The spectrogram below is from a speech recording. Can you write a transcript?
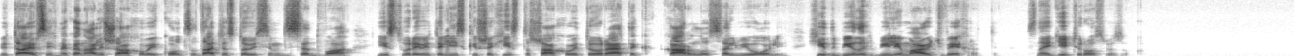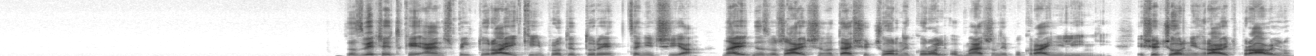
Вітаю всіх на каналі Шаховий Код. Задача 182 і створив італійський шахіст та шаховий теоретик Карло Сальвіолі. Хід білих білі мають виграти. Знайдіть розв'язок. Зазвичай такий еншпіль, тура і кінь проти тури це нічия, навіть незважаючи на те, що чорний король обмежений по крайній лінії. Якщо чорні грають правильно,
